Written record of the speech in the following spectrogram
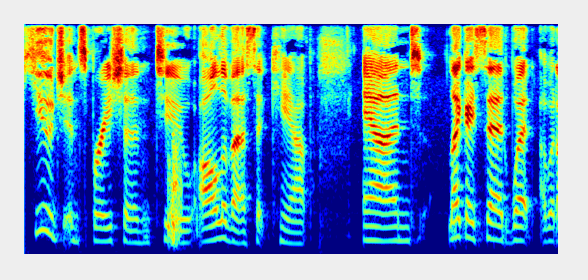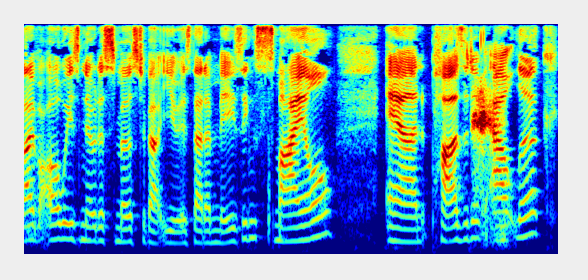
huge inspiration to all of us at camp. And like I said, what what I've always noticed most about you is that amazing smile and positive outlook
